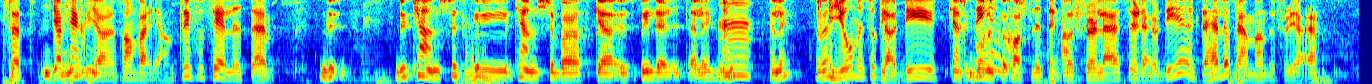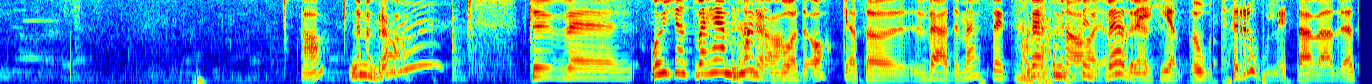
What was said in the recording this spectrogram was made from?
Så att jag kanske gör en sån variant. Vi får se lite. Du, du kanske, skulle, kanske bara ska utbilda dig lite, eller? Mm. Eller? Jo, men såklart. Det är ju Kanske det är en kurs. kort liten kurs för att lära sig det där. Och det är jag inte heller främmande för att göra. Ja, nej men bra. Du... Eh, Och hur känns det att vara hemma då? både och. Alltså vädermässigt. Välkommen till Ja, ja, ja, skitvädret. det är helt otroligt det här vädret.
